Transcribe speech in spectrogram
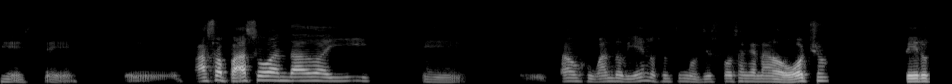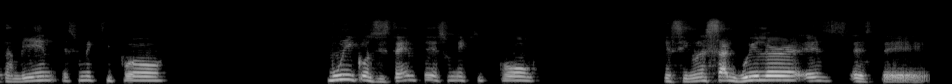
este, eh, paso a paso han dado ahí, están jugando bien, los últimos 10 juegos han ganado 8, pero también es un equipo muy inconsistente, es un equipo que si no es Zach Wheeler, es, este,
